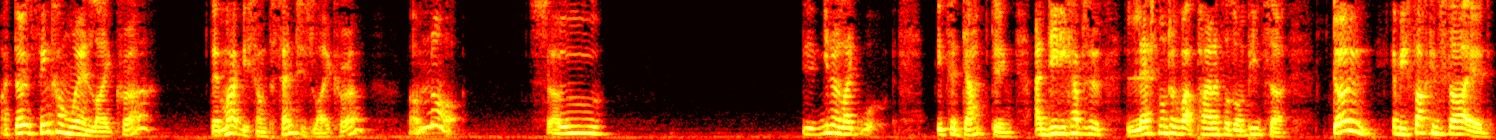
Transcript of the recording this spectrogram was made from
I don't think I'm wearing lycra. There might be some percentage lycra, but I'm not. So, you know, like it's adapting. And Didi Kappa says, let's not talk about pineapples on pizza. Don't get me fucking started.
